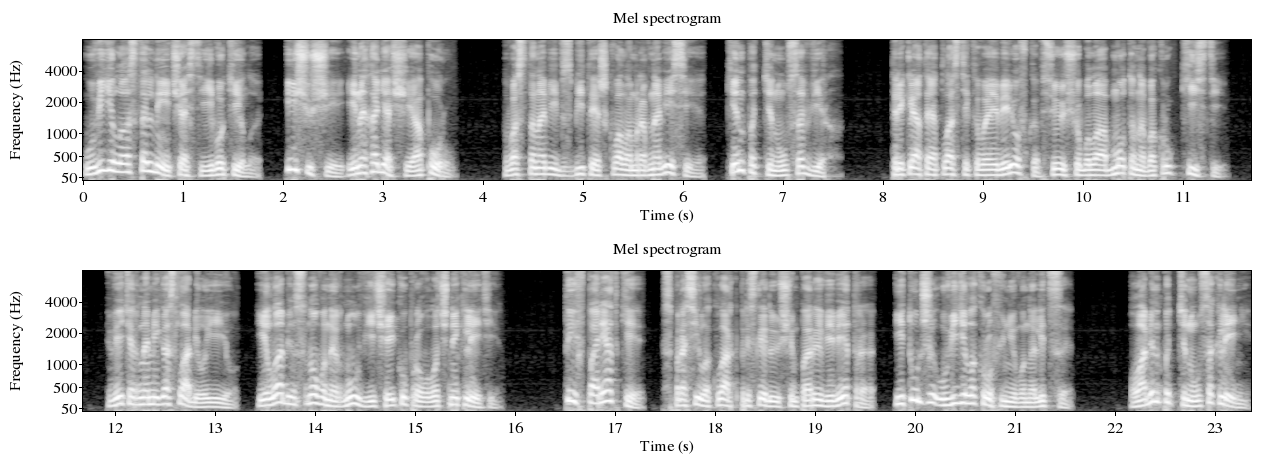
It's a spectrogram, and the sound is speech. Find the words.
увидела остальные части его тела, ищущие и находящие опору. Восстановив сбитое шквалом равновесие, Кен подтянулся вверх. Треклятая пластиковая веревка все еще была обмотана вокруг кисти. Ветер на миг ослабил ее, и Лабин снова нырнул в ячейку проволочной клети. «Ты в порядке?» – спросила Кларк при следующем порыве ветра, и тут же увидела кровь у него на лице. Лабин подтянулся к Лене.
